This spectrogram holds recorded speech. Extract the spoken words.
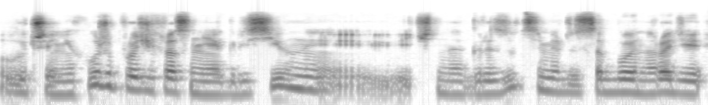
лучше и не хуже прочих рас, они агрессивны, вечно грызутся между собой, но ради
